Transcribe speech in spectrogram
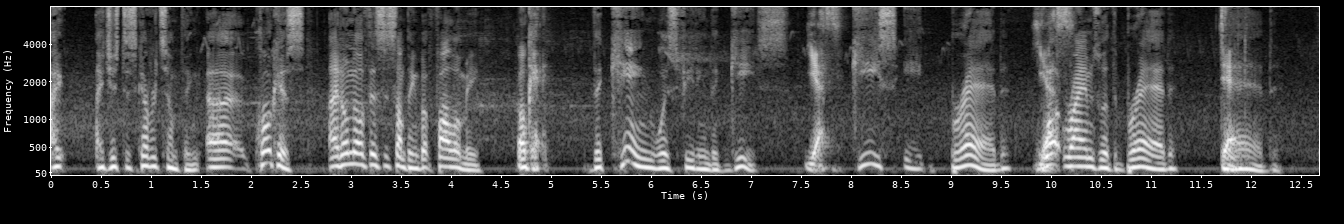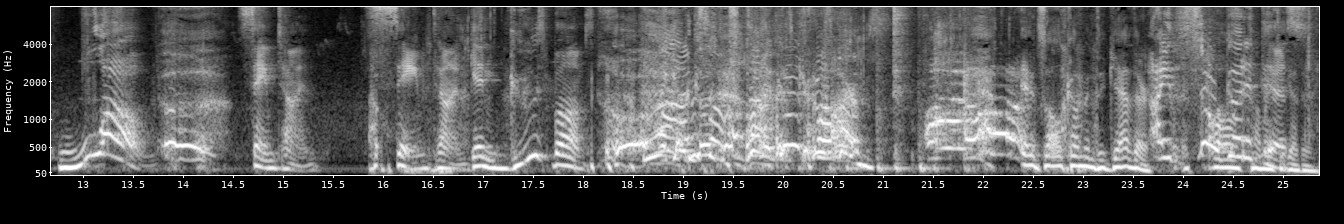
I I just discovered something. Uh, Cloakus, I don't know if this is something, but follow me. Okay. The king was feeding the geese. Yes. Geese eat bread. Yes. What rhymes with bread? Dead. Whoa! Same time. Same time. Getting goosebumps. Goosebumps. Goosebumps. It's all coming together. I am so good at coming this. together.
